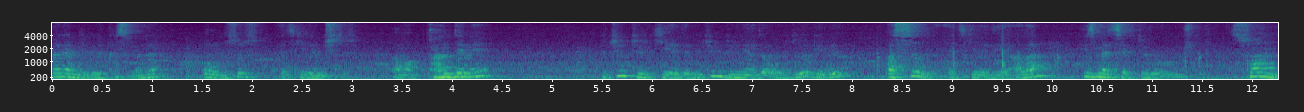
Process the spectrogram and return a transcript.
önemli bir kısmını olumsuz etkilemiştir. Ama pandemi bütün Türkiye'de, bütün dünyada olduğu gibi asıl etkilediği alan hizmet sektörü olmuştur. Son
